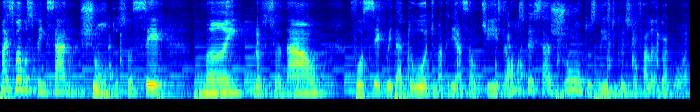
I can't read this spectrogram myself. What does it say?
Mas vamos pensar juntos, você, mãe, profissional, você, cuidador de uma criança autista, vamos pensar juntos nisso que eu estou falando agora.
